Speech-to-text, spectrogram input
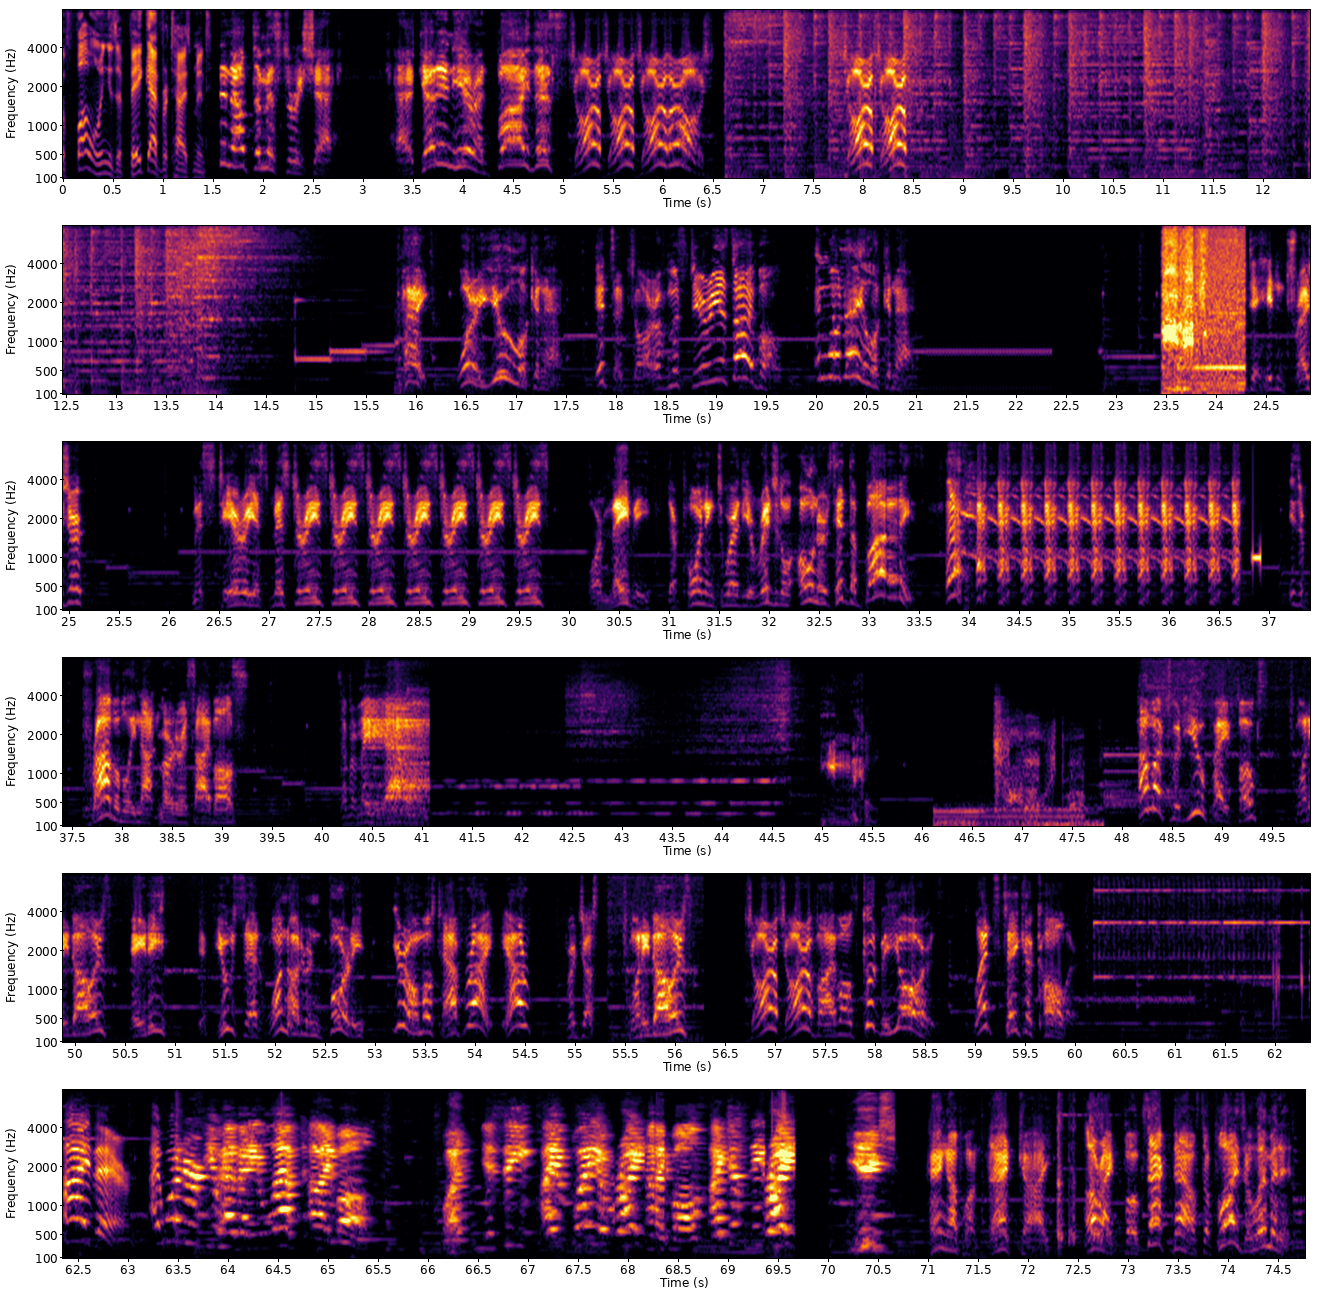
The following is a fake advertisement. In out the Mystery Shack. Get in here and buy this jar, of jar, of jar, of jar, of jar, jar. Hey, what are you looking at? It's a jar of mysterious eyeballs. And what are they looking at? The hidden treasure? Mysterious mysteries, mysteries, mysteries, mysteries, mysteries. Or maybe they're pointing to where the original owners hid the bodies. These are probably not murderous eyeballs. Except for maybe that one. How much would you pay, folks? $20? 80? If you said 140, you're almost half right, yeah? For just $20? Jar, jar of eyeballs could be yours. Let's take a caller. Hi there! I wonder if you have any left eyeballs. What? You see, I have plenty of right eyeballs. I just need right. Yeesh. Hang up on that guy. All right, folks, act now. Supplies are limited.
